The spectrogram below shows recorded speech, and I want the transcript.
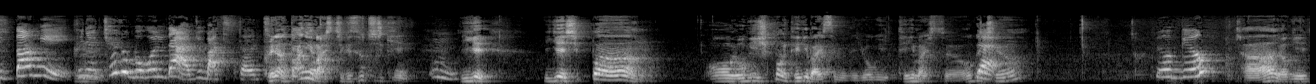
이 빵이 그냥 음. 채로 먹었는데 아주 맛있어요. 그냥. 빵이 맛있지 솔직히 응. 이게 이게 식빵 어 여기 식빵 되게 맛있습니다 여기 되게 맛있어요 네. 그렇죠? 여기요? 자 여기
